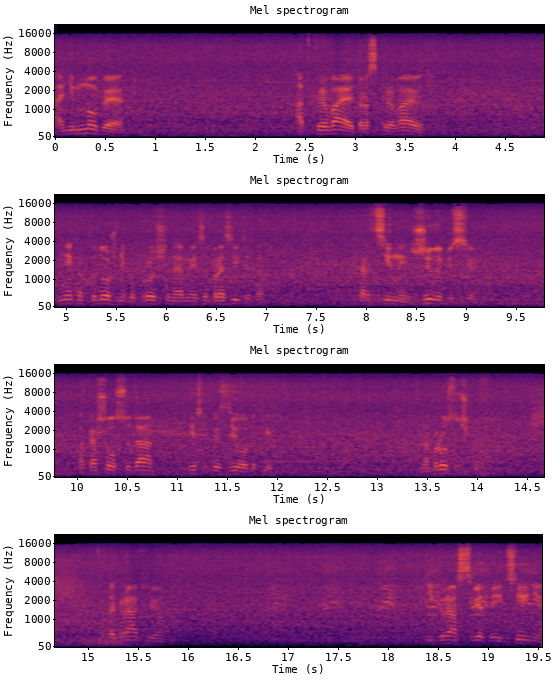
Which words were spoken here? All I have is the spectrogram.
они многое открывают, раскрывают. Мне как художнику проще, наверное, изобразить это картиной, живописью. Пока шел сюда, несколько сделал таких набросочков, фотографию. Игра света и тени.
